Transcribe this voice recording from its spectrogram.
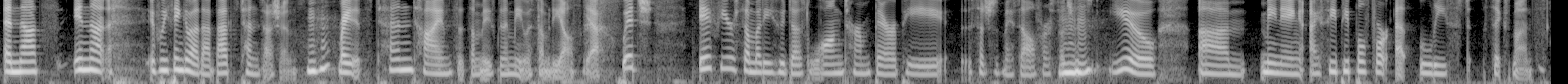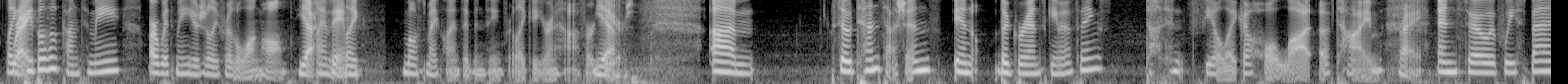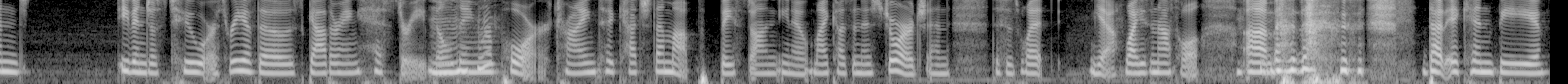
and that's in that. If we think about that, that's ten sessions, Mhm. right? It's ten times that somebody's going to meet with somebody else. Yes. Which, if you're somebody who does long term therapy, such as myself or such as you, um, meaning I see people for at least six months. Like Right. people who come to me are with me usually for the long haul. Yes, I'm same. like most of my clients I've been seeing for like a year and a half or two Yeah. years. Um, so 10 sessions in the grand scheme of things doesn't feel like a whole lot of time. Right. And so if we spend even just two or three of those gathering history, building Mhm. rapport, trying to catch them up based on, you know, my cousin is George and this is what Yeah. why he's an asshole. Um, that, that it can be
